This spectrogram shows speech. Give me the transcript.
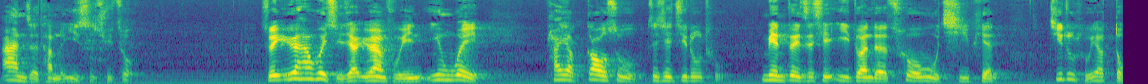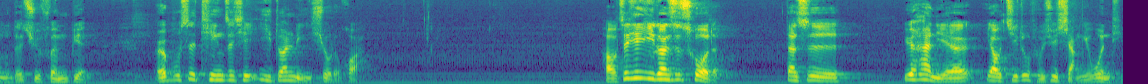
按着他们的意思去做。所以约翰会写下约翰福音，因为他要告诉这些基督徒，面对这些异端的错误欺骗，基督徒要懂得去分辨，而不是听这些异端领袖的话。好，这些异端是错的，但是约翰也要基督徒去想一个问题：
